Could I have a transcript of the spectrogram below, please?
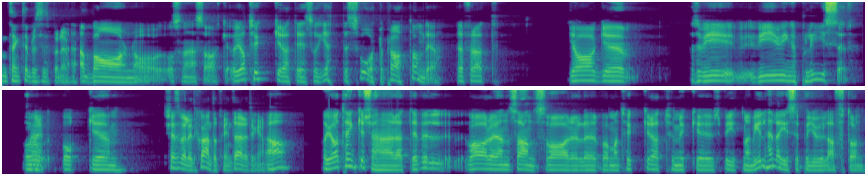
Jag tänkte precis på det. barn och, och sådana saker. Och jag tycker att det är så jättesvårt att prata om det. Därför att jag, eh, alltså vi, vi är ju inga poliser. Nej. Och, och ehm, Det känns väldigt skönt att vi inte är det tycker jag. ja, och jag tänker så här att det är väl var och ens ansvar eller vad man tycker att hur mycket sprit man vill hälla i sig på julafton.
